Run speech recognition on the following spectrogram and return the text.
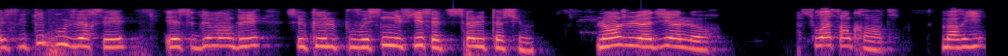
elle fut toute bouleversée et elle se demandait ce que pouvait signifier cette salutation. L'ange lui a dit alors, Sois sans crainte, Marie,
